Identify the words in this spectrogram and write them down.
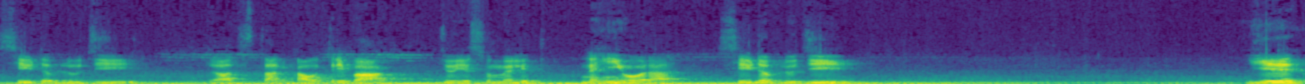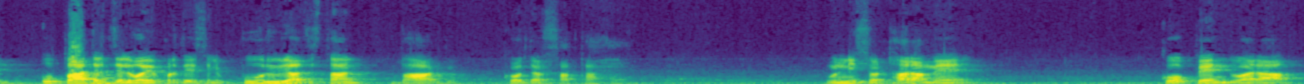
सी डब्ल्यू जी राजस्थान का उत्तरी भाग, जो ये सम्मिलित नहीं हो रहा है। सी डब्ल्यू जी ये उपाद्र जलवायु प्रदेश यानी पूर्वी राजस्थान भाग को दर्शाता है। 1918 में कोपेन द्वारा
